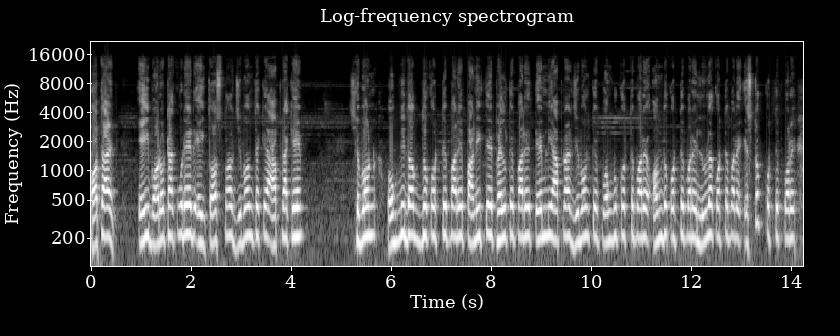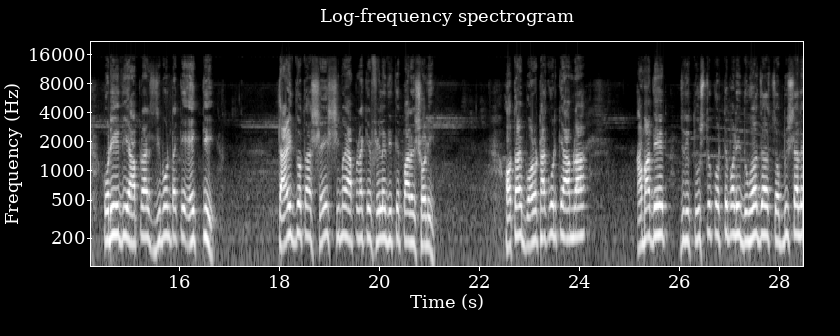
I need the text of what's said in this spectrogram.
অতএব এই বড় ঠাকুরের এই তছনছ জীবন থেকে আপনাকে জীবন অগ্নিদগ্ধ করতে পারে, পানিতে ফেলতে পারে, তেমনি আপনার জীবনকে পঙ্গু করতে পারে, অন্ধ করতে পারে, লুলা করতে পারে, স্টক করতে পারে, করিয়ে দিয়ে আপনার জীবনটাকে একটি দারিদ্রতার শেষ সীমায় আপনাকে ফেলে দিতে পারে শনি। অতএব বড় ঠাকুরকে আমরা আমাদের যদি তুষ্ট করতে পারি দু হাজার চব্বিশ সালে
